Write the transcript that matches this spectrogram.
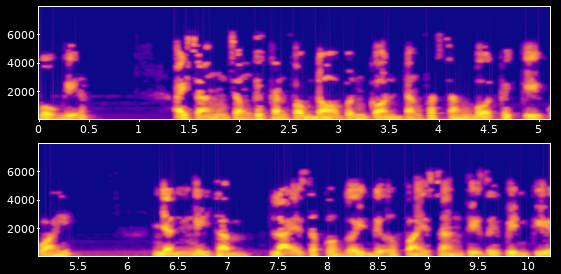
vô nghĩa. Ánh sáng trong cái căn phòng đó vẫn còn đang phát sáng một cách kỳ quái. Nhân nghĩ thầm, lại sắp có người nữa phải sang thế giới bên kia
